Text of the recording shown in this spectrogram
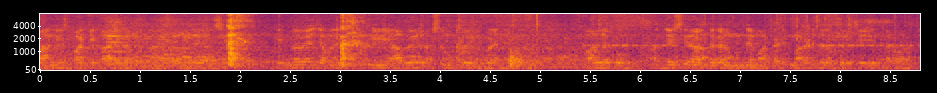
కాంగ్రెస్ పార్టీ కార్యకర్తలు ఎనభై వేలు జమ చేసి నేను యాభై వేలు లక్ష ముప్పై వేలు ఇవ్వడం జరిగింది. వాళ్ళకు అధ్యక్షులు అంతకన్నా ముందే మాట్లాడి మాట్లాడిన చేసిన తర్వాత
